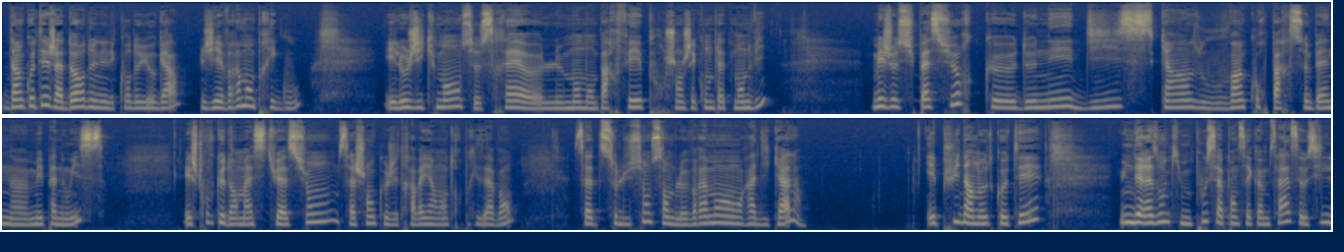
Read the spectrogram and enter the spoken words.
D'un côté, j'adore donner des cours de yoga, j'y ai vraiment pris goût. Et logiquement, ce serait euh, le moment parfait pour changer complètement de vie. Mais je suis pas sûre que donner 10, 15 ou 20 cours par semaine euh, m'épanouisse. Et je trouve que dans ma situation, sachant que j'ai travaillé en entreprise avant, cette solution semble vraiment radicale. Et puis d'un autre côté, une des raisons qui me pousse à penser comme ça, c'est aussi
